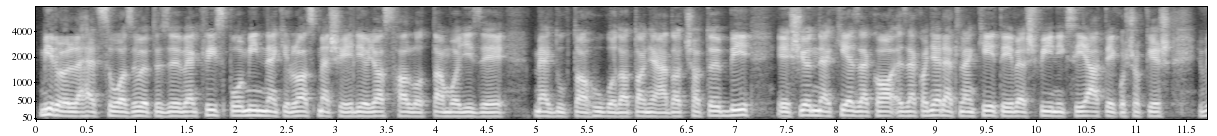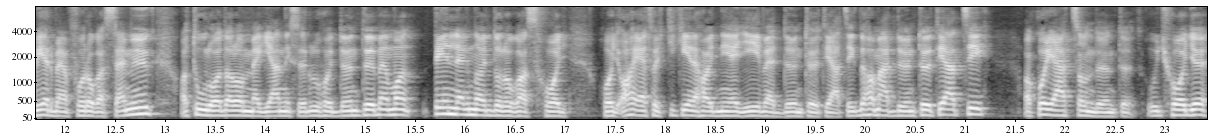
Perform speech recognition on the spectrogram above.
miről lehet szó az öltözőben. Chris Paul mindenkiről azt meséli, hogy azt hallottam, hogy izé megdugta a húgodat, anyádat, stb. És jönnek ki ezek a, ezek a nyeretlen két éves Phoenixi játékosok, és vérben forog a szemük. A túloldalon meg Jannis örül, hogy döntőben van. Tényleg nagy dolog az, hogy, hogy ahelyett, hogy ki kéne hagyni egy évet döntőt játszik, de ha már döntőt játszik, akkor játszon döntőt. Úgyhogy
